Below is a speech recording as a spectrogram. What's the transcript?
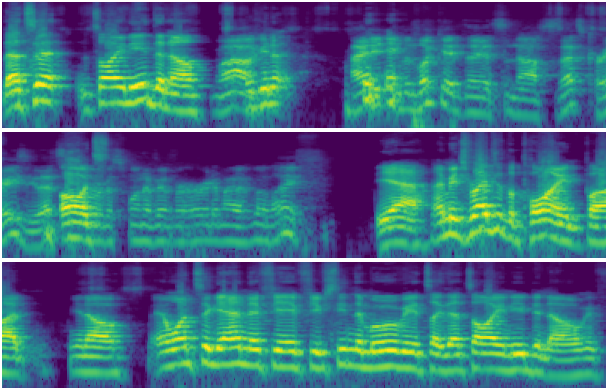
That's it. That's all you need to know. Wow. If you know- I didn't even look at the synopsis. That's crazy. That's Oh, the it's- shortest one I've ever heard in my, my life. Yeah, I mean it's right to the point, but you know, and once again, if you if you've seen the movie, it's like that's all you need to know. If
